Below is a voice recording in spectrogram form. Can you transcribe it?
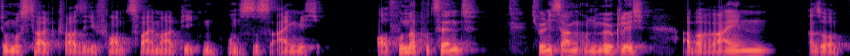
du musst halt quasi die Form zweimal pieken und es ist eigentlich auf 100 Prozent, ich will nicht sagen unmöglich, aber rein, also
